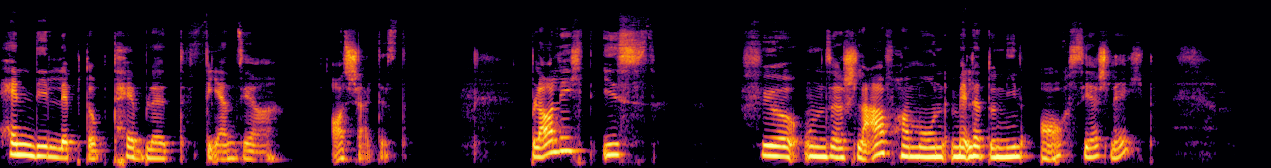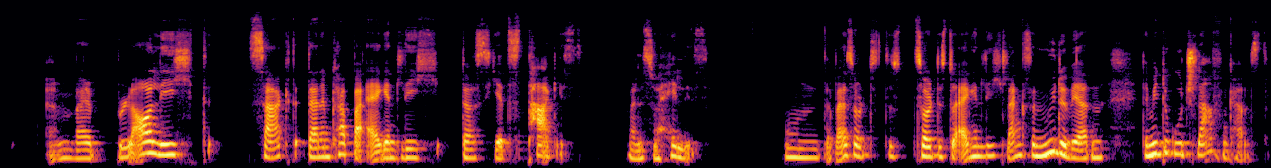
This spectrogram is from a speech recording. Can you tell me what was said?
Handy, Laptop, Tablet, Fernseher, ausschaltest. Blaulicht ist für unser Schlafhormon Melatonin auch sehr schlecht, ähm, weil Blaulicht sagt deinem Körper eigentlich, dass jetzt Tag ist, weil es so hell ist. Und dabei solltest solltest du eigentlich langsam müde werden, damit du gut schlafen kannst.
